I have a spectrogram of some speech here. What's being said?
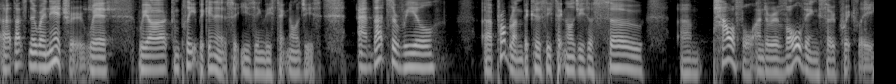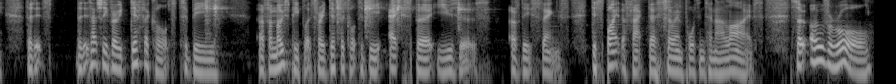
uh, that's nowhere near true. We're we are complete beginners at using these technologies, and that's a real uh, problem because these technologies are so um, powerful and are evolving so quickly that it's that it's actually very difficult to be uh, for most people, it's very difficult to be expert users of these things, despite the fact they're so important in our lives. So, overall,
